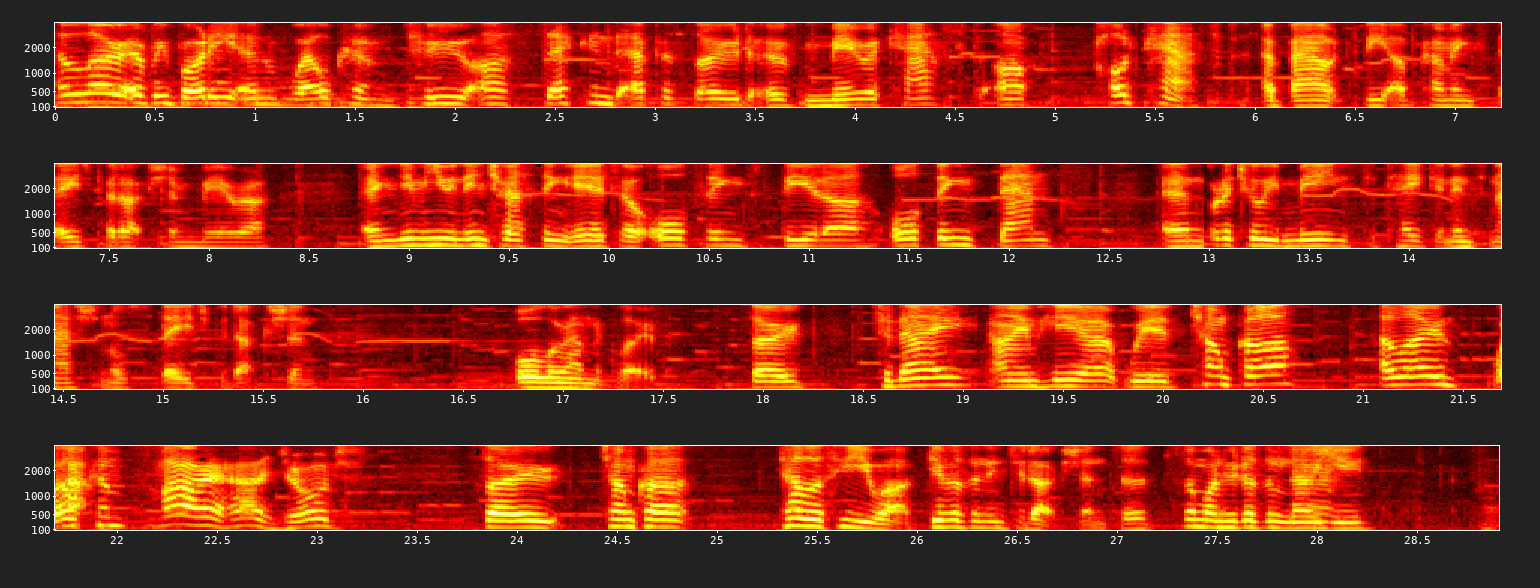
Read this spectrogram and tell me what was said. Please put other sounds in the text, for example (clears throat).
Hello, everybody, and welcome to our second episode of Miracast, our podcast about the upcoming stage production Mira, and giving you an interesting ear to all things theatre, all things dance, and what it truly means to take an international stage production all around the globe. So, today I'm here with Chamkar. Hello, welcome. Ah, hi, hi, George. So, Chamkar, tell us who you are. Give us an introduction to someone who doesn't know you.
